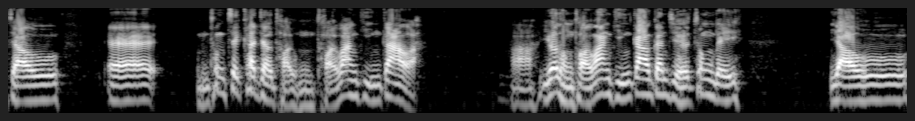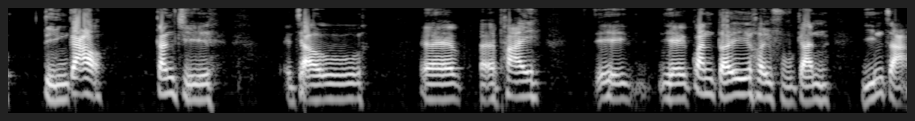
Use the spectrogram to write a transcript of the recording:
就誒唔通即刻就台同台灣建交啊？啊！如果同台灣建交，跟住去中美又斷交，跟住就誒誒、派誒誒、呃、軍隊去附近演習，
